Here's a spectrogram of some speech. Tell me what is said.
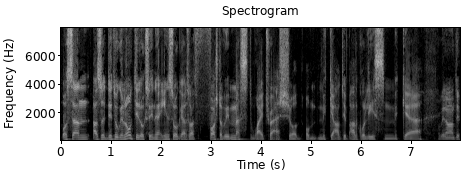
Och sen, alltså det tog en lång tid också innan jag insåg alltså, att Farsta var ju mest white trash och, och mycket typ alkoholism, mycket typ- Men, men,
